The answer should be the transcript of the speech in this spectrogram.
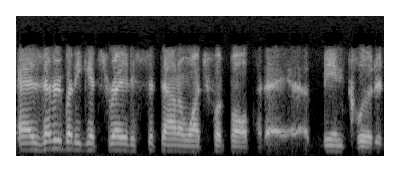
as everybody gets ready to sit down and watch football today, uh, be included.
